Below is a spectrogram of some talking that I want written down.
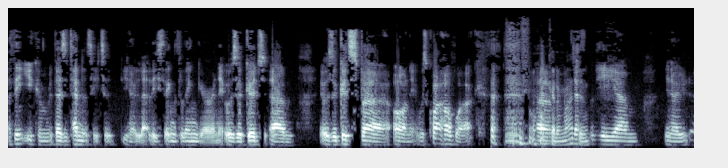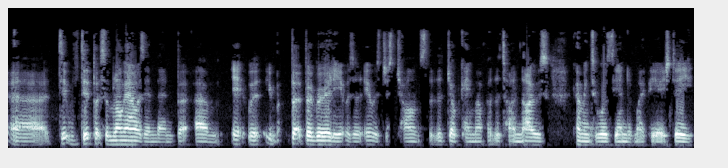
I think you can. There's a tendency to you know let these things linger, and it was a good. Um, it was a good spur on. It was quite hard work. um, I can um, imagine. Definitely, um, you know, uh, did, did put some long hours in then, but um, it was, but but really, it was a, it was just chance that the job came up at the time that I was coming towards the end of my PhD.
